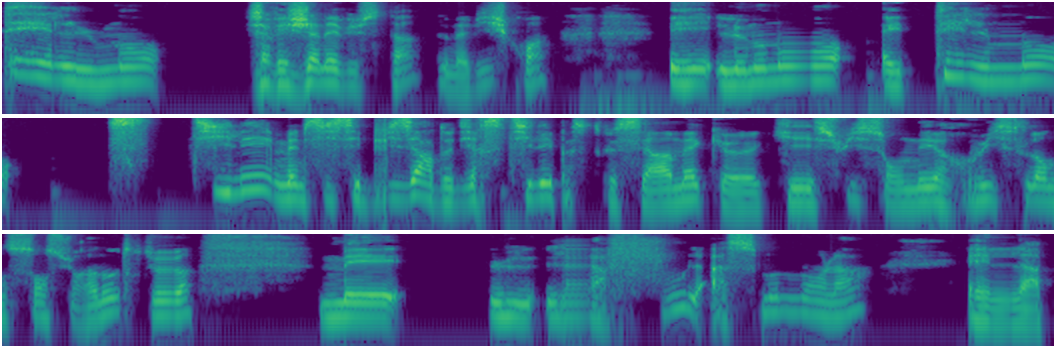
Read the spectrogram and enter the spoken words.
tellement j'avais jamais vu ça de ma vie, je crois. Et le moment est tellement stylé, même si c'est bizarre de dire stylé parce que c'est un mec euh, qui essuie son nez ruisselant de sang sur un autre, tu vois. Mais la foule, à ce moment-là, elle a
